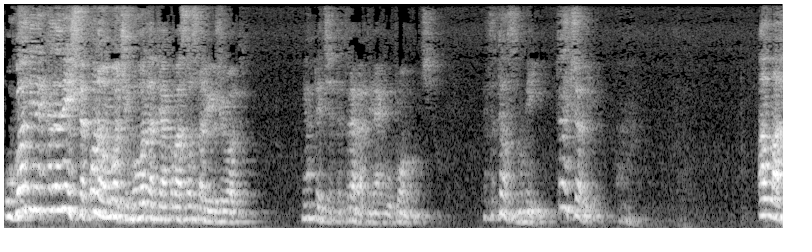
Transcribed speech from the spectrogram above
u godine kada nećete ponovo moći hodati ako vas ostavi u životu. I opet ćete trebati neku pomoć. Eto, to smo mi. To je čovjek. Allah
